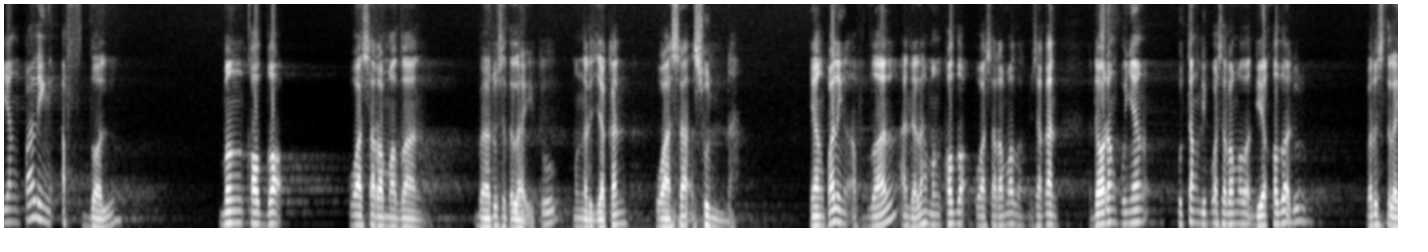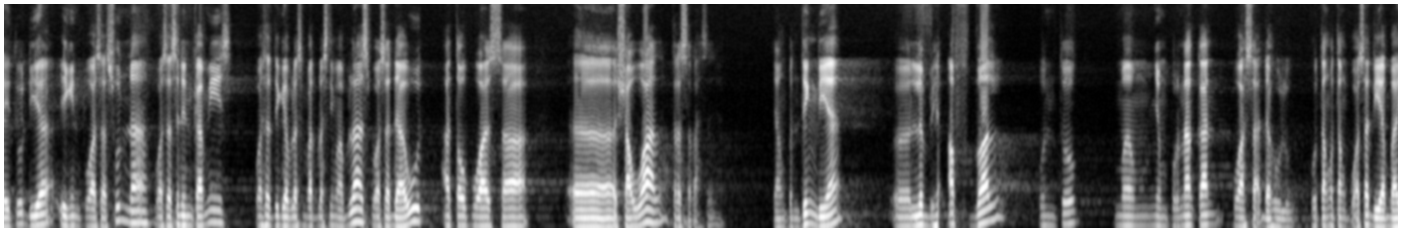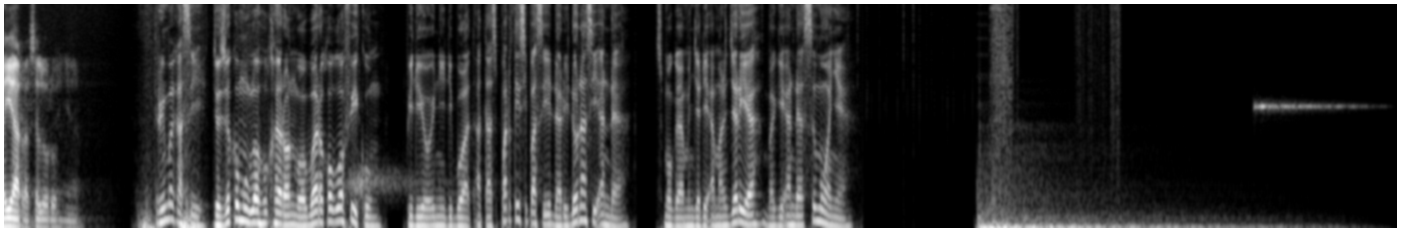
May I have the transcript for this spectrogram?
yang paling afdol mengkodok puasa Ramadan. Baru setelah itu mengerjakan puasa sunnah. Yang paling afdal adalah mengkodok puasa Ramadan. Misalkan ada orang punya hutang di puasa Ramadan dia kodok dulu. Baru setelah itu dia ingin puasa sunnah puasa Senin Kamis puasa 13, 14, 15 puasa Daud atau puasa uh, Syawal terserah saja yang penting dia uh, lebih afdal untuk menyempurnakan puasa dahulu. Hutang-hutang puasa dia bayar seluruhnya. Terima kasih. Jazakumullahu khairan wa barakallahu fikum. Video ini dibuat atas partisipasi dari donasi Anda. Semoga menjadi amal jariah bagi Anda semuanya.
